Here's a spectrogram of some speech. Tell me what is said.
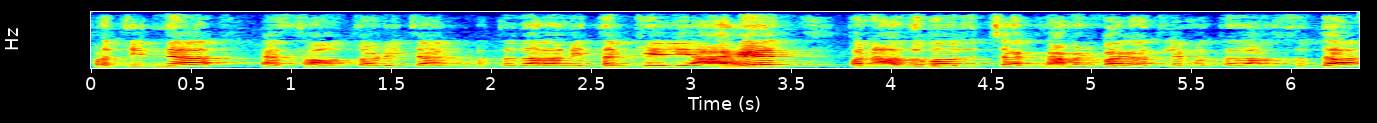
प्रतिज्ञा या सावंतवाडीच्या मतदारांनी तर केली आहेत. पण आजूबाजूच्या ग्रामीण भागातले मतदार सुद्धा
